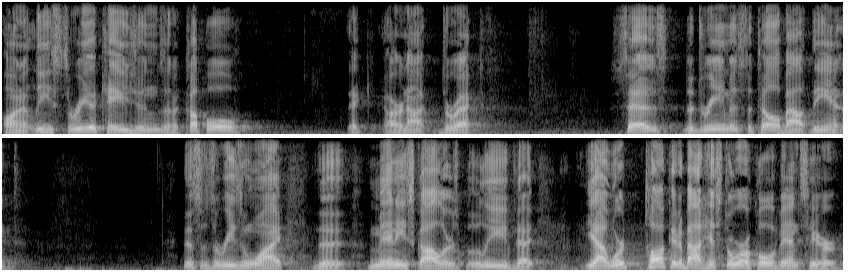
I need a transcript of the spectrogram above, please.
on at least three occasions, and a couple that are not direct, says the dream is to tell about the end. This is the reason why the many scholars believe that, yeah, we're talking about historical events here,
